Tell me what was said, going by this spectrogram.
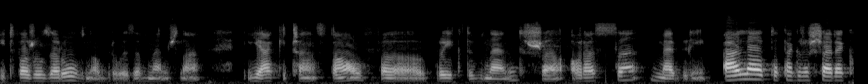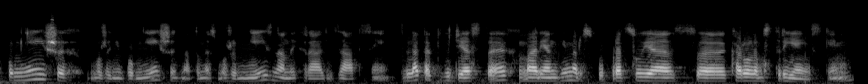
i tworzył zarówno bryły zewnętrzne, jak i często w projekty wnętrz oraz mebli. Ale to także szereg pomniejszych, może nie pomniejszych, natomiast może mniej znanych realizacji. W latach dwudziestych Marian Wimmer współpracuje z Karolem Stryjeńskim.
